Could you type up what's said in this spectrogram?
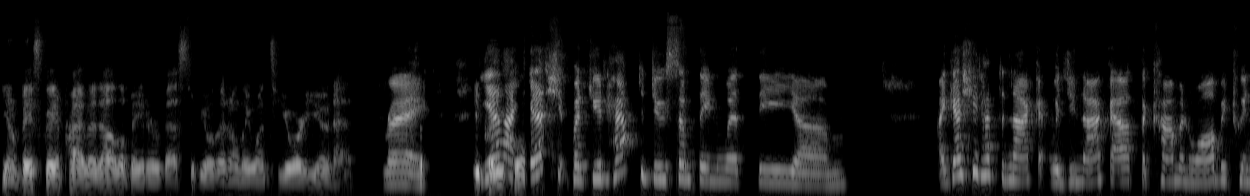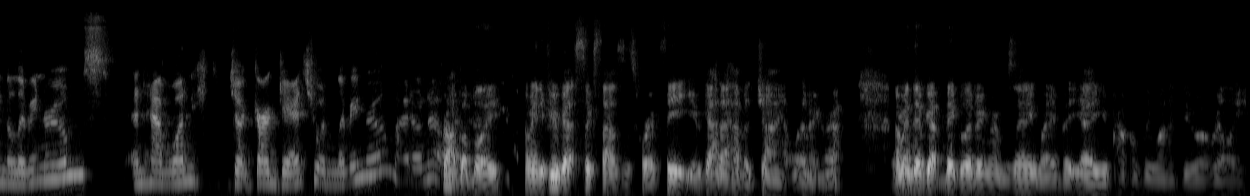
you know, basically a private elevator vestibule that only went to your unit. Right. So yeah, cool. I guess, but you'd have to do something with the, um, I guess you'd have to knock, would you knock out the common wall between the living rooms and have one gargantuan living room? I don't know. Probably. I mean, if you've got 6,000 square feet, you've got to have a giant living room. Yeah. I mean, they've got big living rooms anyway, but yeah, you probably want to do a really,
